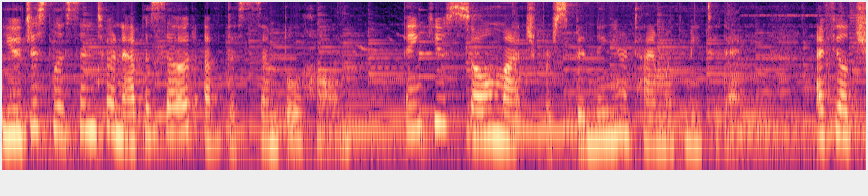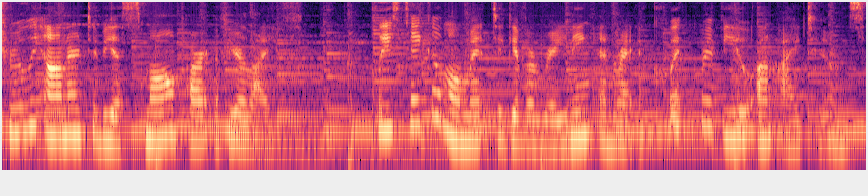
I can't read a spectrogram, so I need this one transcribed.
You just listened to an episode of The Simple Home. Thank you so much for spending your time with me today. I feel truly honored to be a small part of your life. Please take a moment to give a rating and write a quick review on iTunes.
